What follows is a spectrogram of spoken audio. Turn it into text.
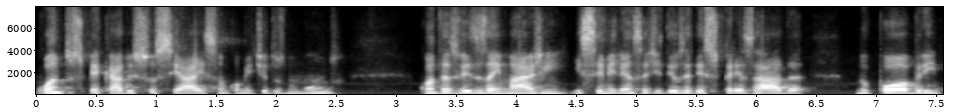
Quantos pecados sociais são cometidos no mundo? Quantas vezes a imagem e semelhança de Deus é desprezada no pobre,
